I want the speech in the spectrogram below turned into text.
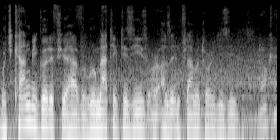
which can be good if you have a rheumatic disease or other inflammatory diseases. Okay.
